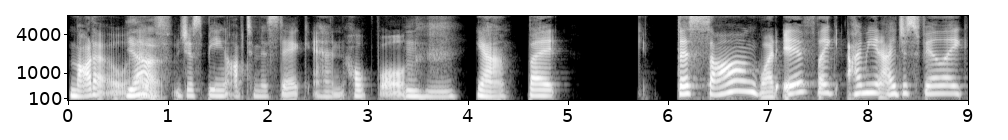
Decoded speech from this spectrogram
motto Yeah. of just being optimistic and hopeful. Mhm. Yeah. But this song, What If? Like, I mean, I just feel like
